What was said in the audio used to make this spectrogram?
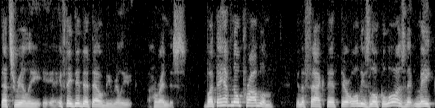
That's really, if they did that, that would be really horrendous. But they have no problem in the fact that there are all these local laws that make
